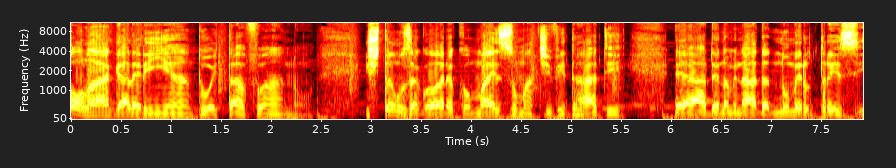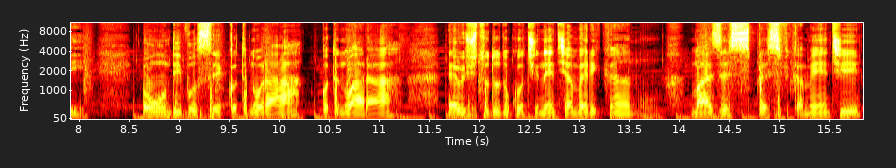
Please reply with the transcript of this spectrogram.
Olá, galerinha do oitavo ano. Estamos agora com mais uma atividade, é a denominada número 13, onde você continuará, continuará é o estudo do continente americano, mais especificamente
